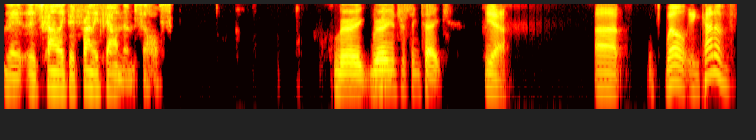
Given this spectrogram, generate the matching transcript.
They, it's kind of like they finally found themselves. Very, very interesting take. Yeah. Uh, well, it kind of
